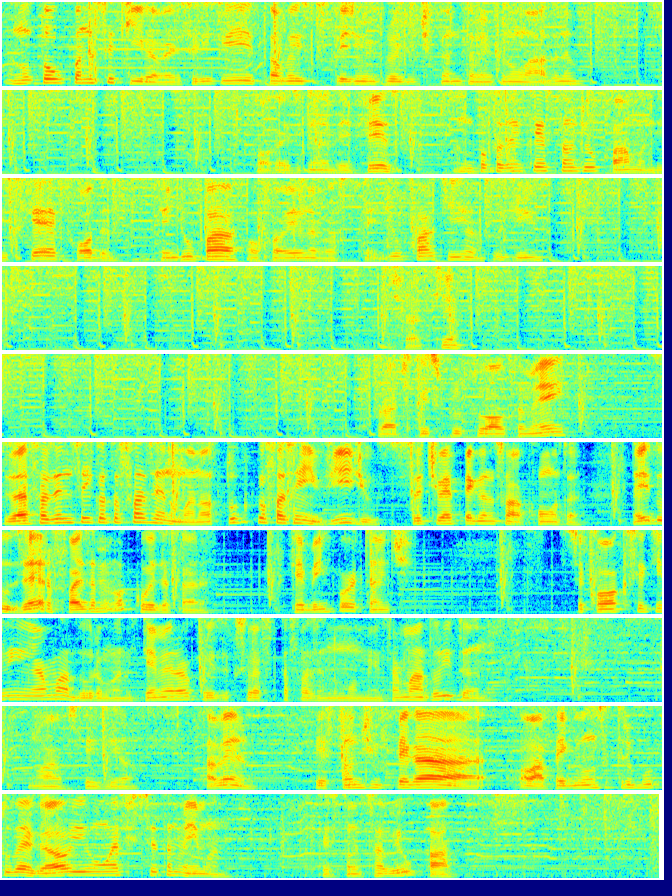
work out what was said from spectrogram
Eu não tô upando isso aqui, galera. Isso aqui que talvez esteja me prejudicando também por um lado, né? Colocar isso aqui na defesa. Eu não tô fazendo questão de upar, mano. Isso que é foda. Tem de upar. Ó, falei o negócio. Tem de upar aqui, ó. Tudinho. Deixar aqui, ó. Prática espiritual também. Você vai fazendo isso aí que eu tô fazendo, mano. Tudo que eu fazer em vídeo, se você estiver pegando sua conta daí do zero, faz a mesma coisa, cara. Porque é bem importante. Você coloca isso aqui em armadura, mano. Que é a melhor coisa que você vai estar fazendo no momento. Armadura e dano. Vamos lá, vocês verem, ó. Tá vendo? Questão de pegar... Ó peguei uns atributos legal e um FC também, mano. Questão de saber upar.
